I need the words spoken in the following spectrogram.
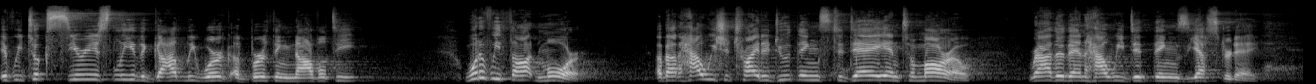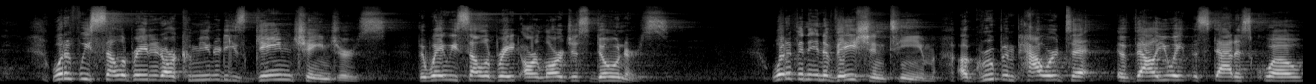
if we took seriously the godly work of birthing novelty? What if we thought more about how we should try to do things today and tomorrow rather than how we did things yesterday? What if we celebrated our community's game changers the way we celebrate our largest donors? What if an innovation team, a group empowered to evaluate the status quo,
